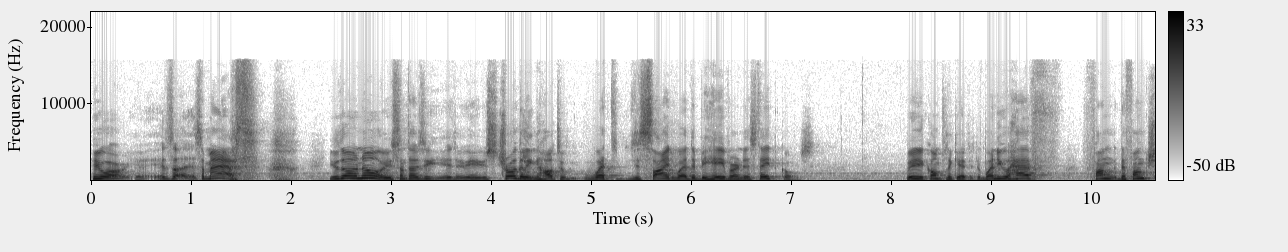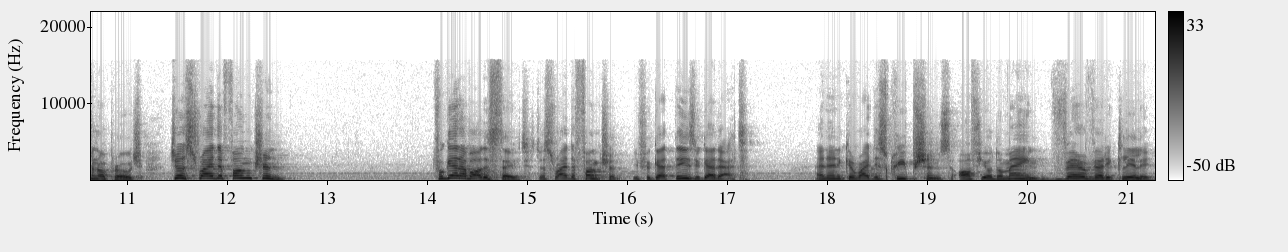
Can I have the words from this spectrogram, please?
you are, it's, a, it's a mess. You don't know. You sometimes you- you- you're struggling how to what to decide where the behavior and the state goes. Really complicated. When you have fun- the function approach, just write the function. Forget about the state. Just write the function. If you get this, you get that. And then you can write descriptions of your domain very, very clearly.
